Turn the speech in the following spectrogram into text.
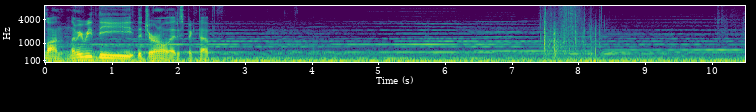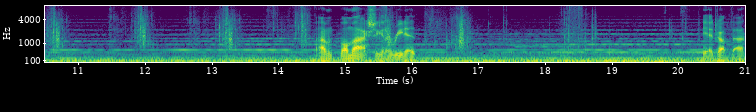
Hold on. Let me read the the journal that I just picked up. I'm well, I'm not actually gonna read it. Yeah, drop that.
